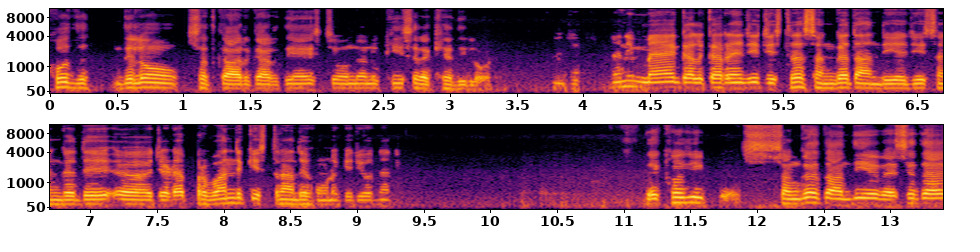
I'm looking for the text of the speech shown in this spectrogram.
ਖੁਦ ਦਿਲੋਂ ਸਤਿਕਾਰ ਕਰਦੇ ਆ ਇਸ 'ਚ ਉਹਨਾਂ ਨੂੰ ਕੀ ਸੁਰੱਖਿਆ ਦੀ ਲੋੜ ਹੈ? ਜੀ ਨਹੀਂ ਮੈਂ ਗੱਲ ਕਰ ਰਿਹਾ ਜੀ ਜਿਸ ਤਰ੍ਹਾਂ ਸੰਗਤ ਆਂਦੀ ਹੈ ਜੀ ਸੰਗਤ ਦੇ ਜਿਹੜਾ ਪ੍ਰਬੰਧ ਕਿਸ ਤਰ੍ਹਾਂ ਦੇ ਹੋਣਗੇ ਜੀ ਉਹਨਾਂ ਦੇ? ਦੇਖੋ ਜੀ ਸੰਗਤ ਆਂਦੀ ਹੈ ਵੈਸੇ ਤਾਂ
